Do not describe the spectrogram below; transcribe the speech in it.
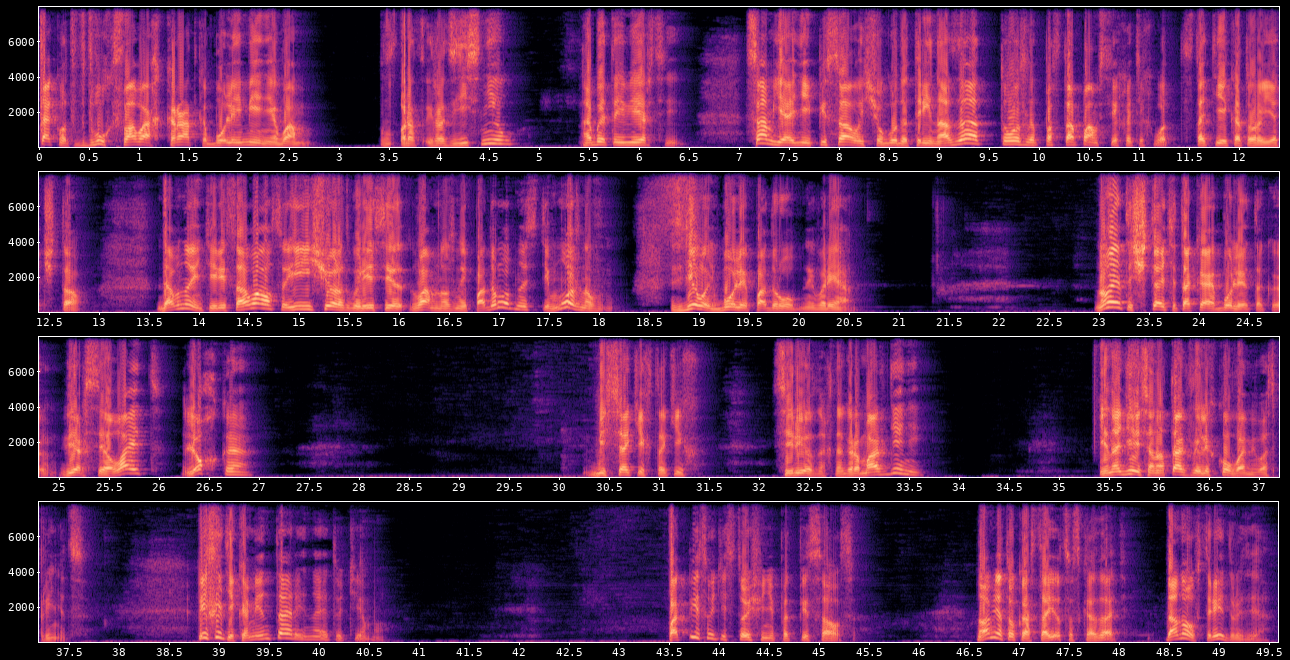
так вот в двух словах кратко, более-менее вам разъяснил об этой версии. Сам я о ней писал еще года три назад, тоже по стопам всех этих вот статей, которые я читал. Давно интересовался. И еще раз говорю, если вам нужны подробности, можно сделать более подробный вариант. Но это, считайте, такая более такая версия light, легкая, без всяких таких серьезных нагромождений. И надеюсь, она также легко вами воспринята. Пишите комментарии на эту тему. Подписывайтесь, кто еще не подписался. Ну а мне только остается сказать. До новых встреч, друзья!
